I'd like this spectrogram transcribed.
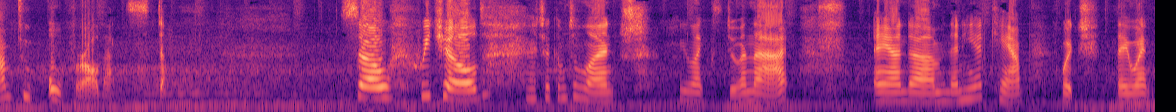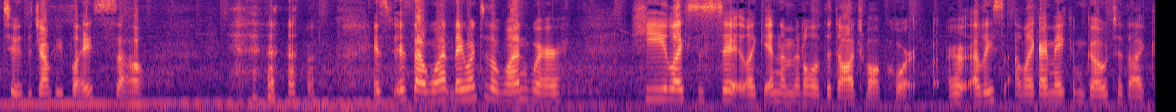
I'm too old for all that stuff. So we chilled. I took him to lunch. He likes doing that. And um, then he had camp, which they went to the jumpy place. So it's, it's that one, they went to the one where he likes to sit like in the middle of the dodgeball court or at least like I make him go to like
